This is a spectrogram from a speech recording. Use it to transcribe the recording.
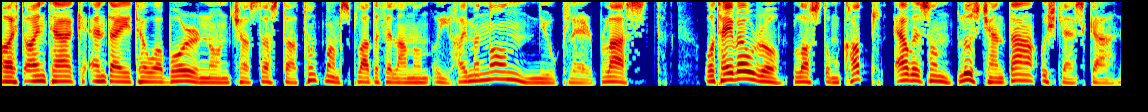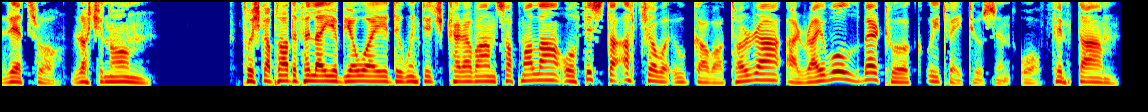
Og et øyntak enda i tåa boren noen tja størsta tungmamsplatefellanon i heimenon Nuclear Blast. Og tei vore blåst om kottl av sånn blueskjenta uslenska retro-røkjenon. Tuska platefella i bjóa i The Vintage Caravan Soppmala og fyrsta altsjåva utgava Torra Arrival var tøk i 2015.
